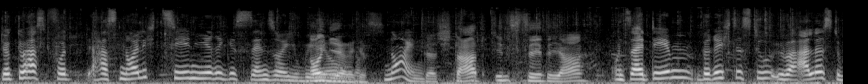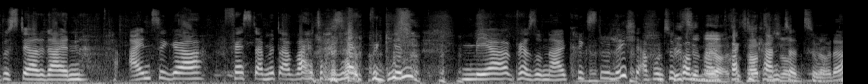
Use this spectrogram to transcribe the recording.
Dirk, du hast, vor, hast neulich zehnjähriges Sensorjubiläum. Neunjähriges. Neun. Der Start ins zehnte Jahr. Und seitdem berichtest du über alles. Du bist ja dein einziger fester Mitarbeiter seit Beginn. Mehr Personal kriegst du nicht. Ab und zu kommt mal ein Praktikant schon- dazu, ja. oder?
